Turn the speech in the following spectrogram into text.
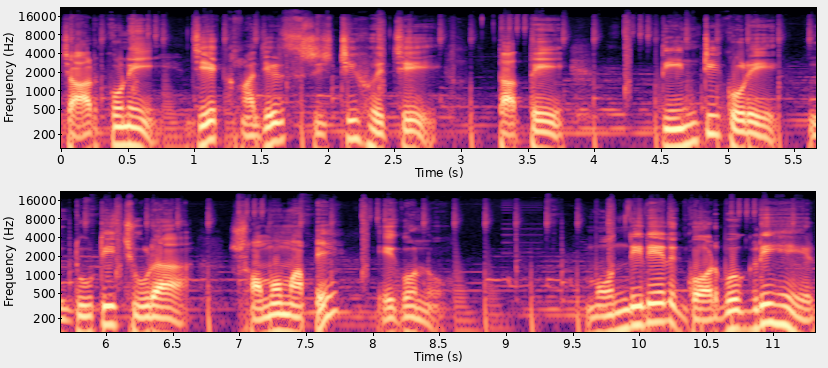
চার কোণে যে খাঁজের সৃষ্টি হয়েছে, তাতে তিনটি করে দুটি চূড়া সমমাপে এগোনো। মন্দিরের গর্ভগৃহের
